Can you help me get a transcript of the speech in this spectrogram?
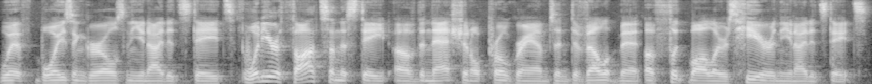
with boys and girls in the United States, what are your thoughts on the state of the national programs and development of footballers here in the United States?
